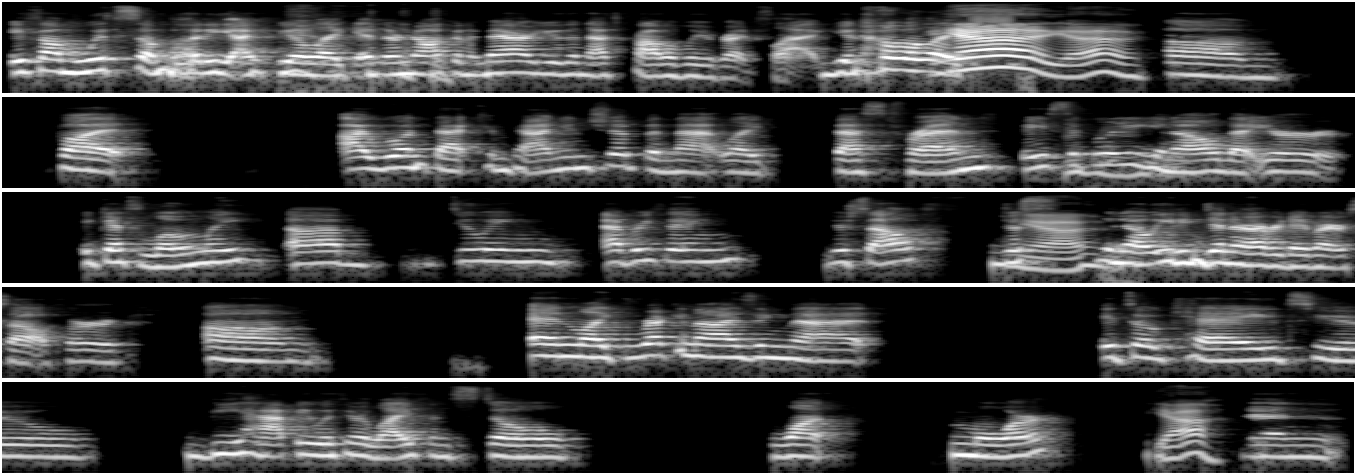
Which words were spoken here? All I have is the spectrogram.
if I'm with somebody, I feel like and they're not gonna marry you, then that's probably a red flag, you know, like yeah yeah um but i want that companionship and that like best friend basically Mhm. you know that you're it gets lonely uh doing everything yourself just Yeah. you know eating dinner every day by yourself or um and like recognizing that it's okay to be happy with your life and still want more yeah and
